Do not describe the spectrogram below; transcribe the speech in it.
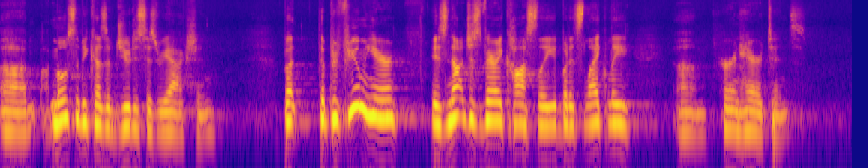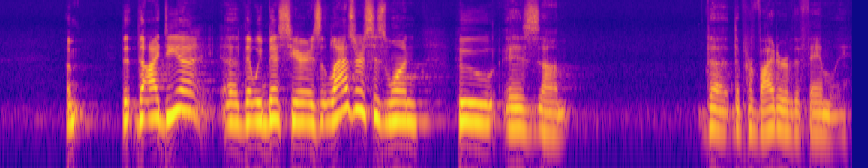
uh, mostly because of Judas's reaction. But the perfume here is not just very costly, but it's likely um, her inheritance. The, the, idea uh, that we miss here is that Lazarus is one who is um, the, the provider of the family.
